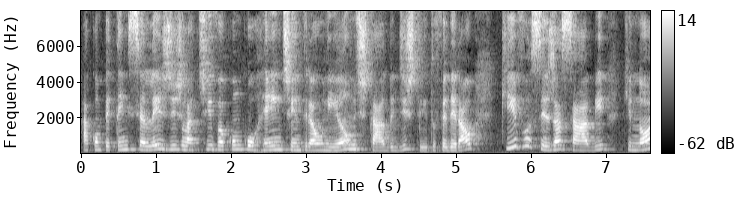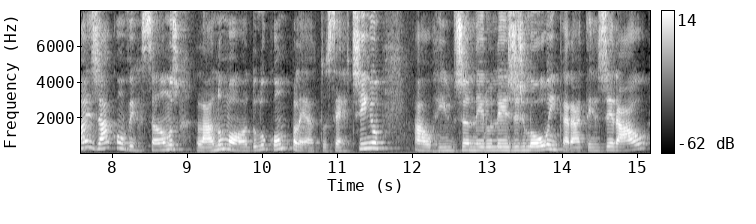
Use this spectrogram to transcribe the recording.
à competência legislativa concorrente entre a União, Estado e Distrito Federal que você já sabe que nós já conversamos lá no módulo completo, certinho? Ao Rio de Janeiro legislou em caráter geral,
